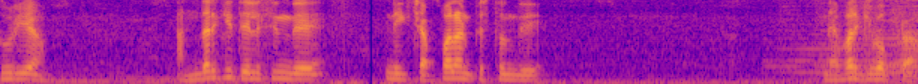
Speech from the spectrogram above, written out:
సూర్య అందరికీ తెలిసిందే నీకు చెప్పాలనిపిస్తుంది. నెవర్ గివ్ అప్ రా.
